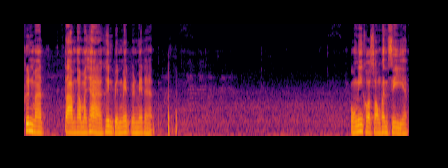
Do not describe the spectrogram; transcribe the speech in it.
ขึ้นมาตามธรรมชาติขึ้นเป็นเม็ดเป็นเม็ดครับ องค์นี้ขอสองพันสี่ครับ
